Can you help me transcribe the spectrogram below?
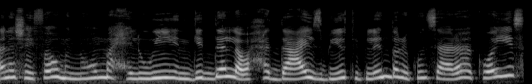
أنا شايفاهم إن هم حلوين جدا. لو حد عايز beauty blender يكون سعرها كويس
